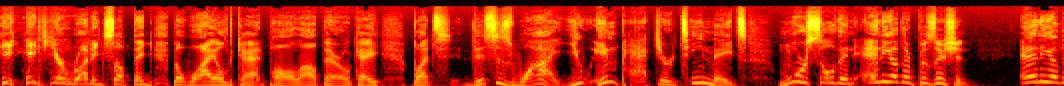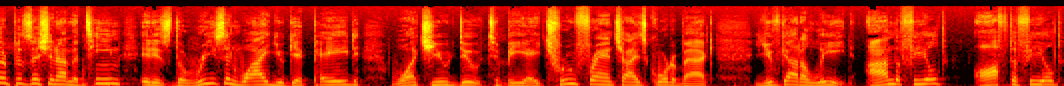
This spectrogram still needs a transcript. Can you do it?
you're running something, the Wildcat Paul out there, okay? But this is why you impact your teammates more so than any other position any other position on the team. It is the reason why you get paid what you do. To be a true franchise quarterback, you've got to lead on the field, off the field,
